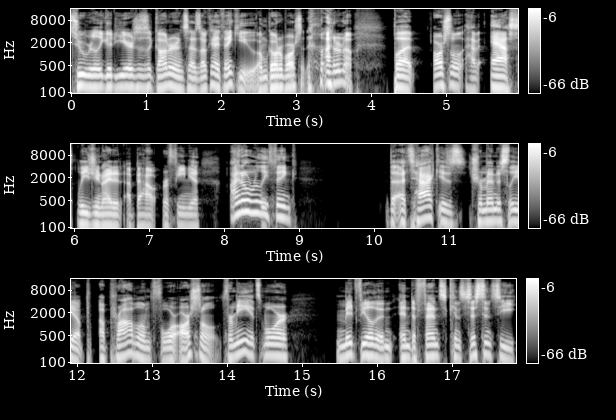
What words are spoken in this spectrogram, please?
two really good years as a gunner and says, "Okay, thank you, I'm going to Barcelona." I don't know, but Arsenal have asked Leeds United about Raphinha. I don't really think the attack is tremendously a, a problem for Arsenal. For me, it's more midfield and, and defense consistency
